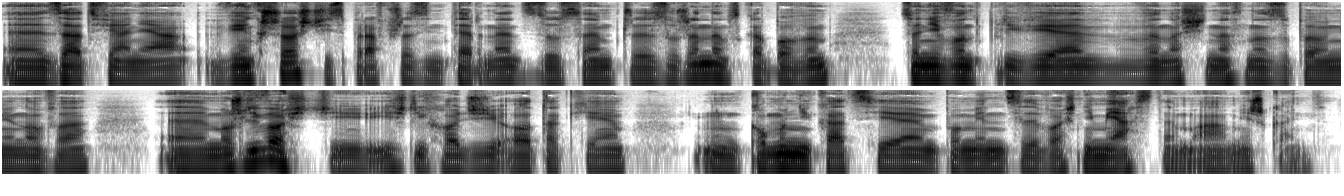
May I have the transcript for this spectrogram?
e, załatwiania większości spraw przez internet z ZUS-em czy z Urzędem Skarbowym, co niewątpliwie wynosi nas na zupełnie nowe e, możliwości, jeśli chodzi o takie mm, komunikacje pomiędzy właśnie miastem a mieszkańcem.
